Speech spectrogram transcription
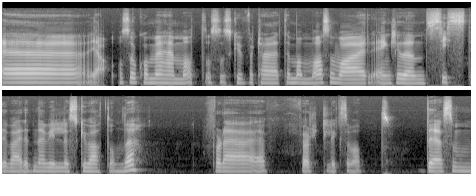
uh, ja, og så kom jeg hjem igjen og så skulle jeg fortelle det til mamma, som var egentlig den siste i verden jeg ville skulle vite om det. For det, jeg følte liksom at det som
